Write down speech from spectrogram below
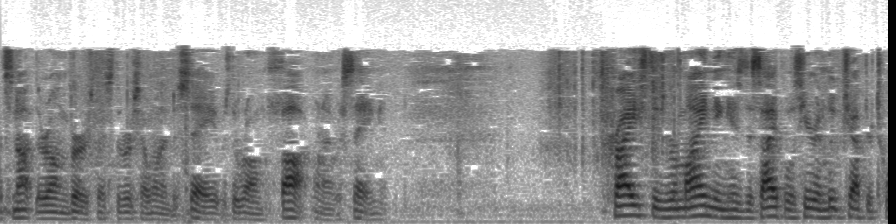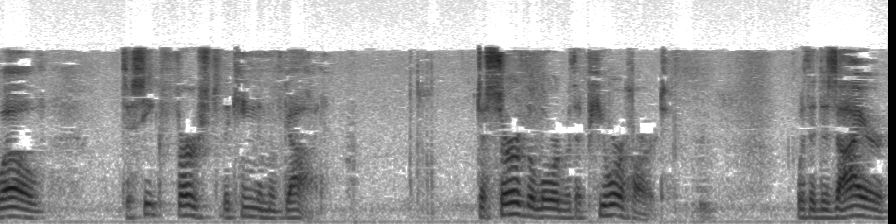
That's not the wrong verse. That's the verse I wanted to say. It was the wrong thought when I was saying it. Christ is reminding his disciples here in Luke chapter 12 to seek first the kingdom of God, to serve the Lord with a pure heart, with a desire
